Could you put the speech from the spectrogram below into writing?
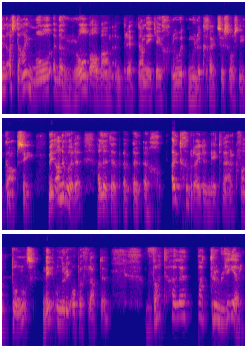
En as daai mol in 'n rolbalbaan intrek, dan het jy groot moeilikheid soos ons in die Kaap sê. Met ander woorde, hulle het 'n 'n uitgebreide netwerk van tonnels net onder die oppervlakte wat hulle patrolleer.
